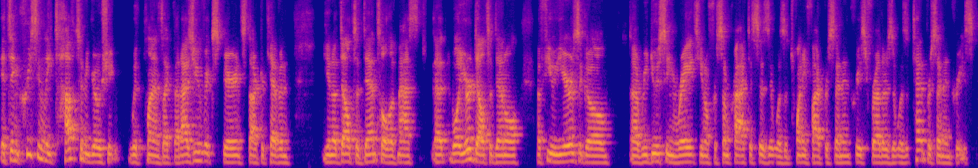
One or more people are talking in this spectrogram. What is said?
It's increasingly tough to negotiate with plans like that. As you've experienced, Dr. Kevin, you know, Delta Dental of Mass, uh, well, your Delta Dental a few years ago uh, reducing rates. You know, for some practices, it was a 25% increase. For others, it was a 10% increase.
